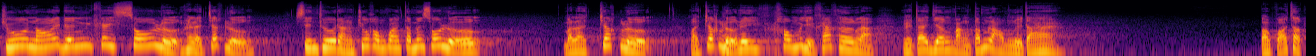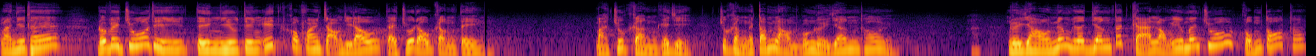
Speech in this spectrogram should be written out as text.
chúa nói đến cái số lượng hay là chất lượng. Xin thưa rằng chúa không quan tâm đến số lượng, mà là chất lượng. Mà chất lượng đi, không có gì khác hơn là người ta dân bằng tấm lòng người ta. Và quả thật là như thế. Đối với chúa thì tiền nhiều, tiền ít có quan trọng gì đâu, tại chúa đâu cần tiền. Mà chúa cần cái gì? Chúa cần cái tấm lòng của người dân thôi. Người giàu nếu người ta dâng tất cả lòng yêu mến Chúa cũng tốt thôi.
